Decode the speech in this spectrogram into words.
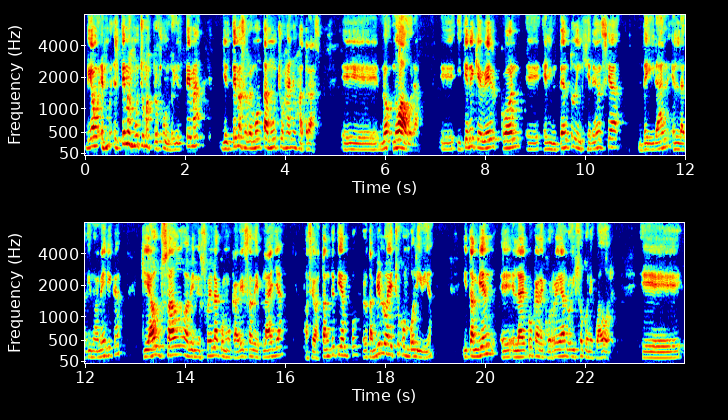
Digamos, el tema es mucho más profundo y el tema, y el tema se remonta muchos años atrás, no, no ahora, y tiene que ver con el intento de injerencia de Irán en Latinoamérica, que ha usado a Venezuela como cabeza de playa hace bastante tiempo, pero también lo ha hecho con Bolivia, y también eh, en la época de Correa lo hizo con Ecuador. Eh,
